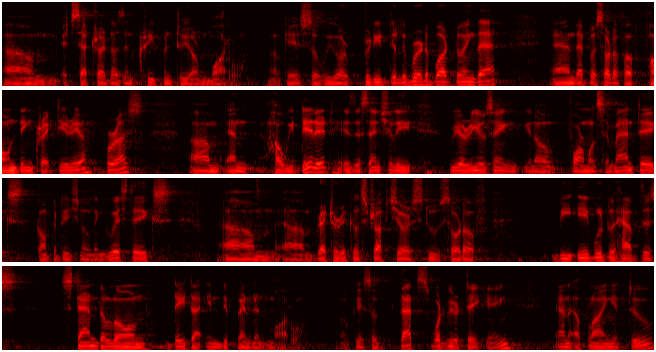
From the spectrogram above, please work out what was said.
um, et cetera, doesn't creep into your model. Okay, so we were pretty deliberate about doing that, and that was sort of a founding criteria for us. Um, and how we did it is essentially we are using you know, formal semantics, computational linguistics, um, um, rhetorical structures to sort of be able to have this standalone data independent model. Okay, so that's what we're taking and applying it to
